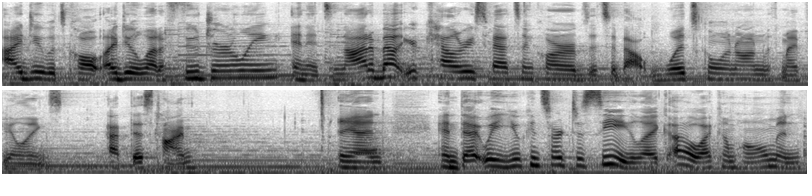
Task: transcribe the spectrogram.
I do what's called I do a lot of food journaling, and it's not about your calories, fats, and carbs. It's about what's going on with my feelings at this time. And and that way you can start to see like, oh, I come home and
